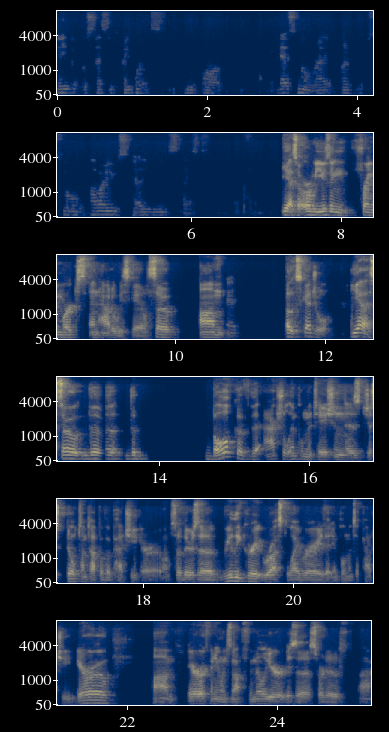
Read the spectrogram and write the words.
data processing frameworks or that's no right so how are you scaling yeah so are we using frameworks and how do we scale so um oh schedule yeah so the the bulk of the actual implementation is just built on top of apache arrow. So there's a really great rust library that implements apache arrow. Um, arrow if anyone's not familiar is a sort of uh,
